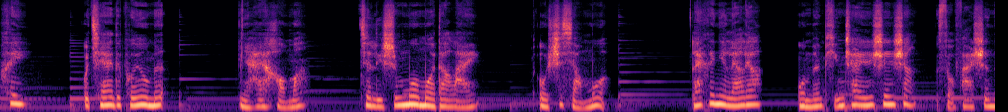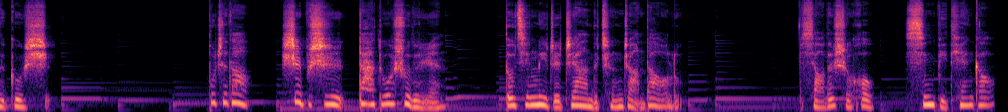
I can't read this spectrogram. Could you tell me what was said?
嘿，我亲爱的朋友们，你还好吗？这里是默默到来，我是小莫，来和你聊聊我们平常人身上所发生的故事。不知道是不是大多数的人都经历着这样的成长道路？小的时候心比天高，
